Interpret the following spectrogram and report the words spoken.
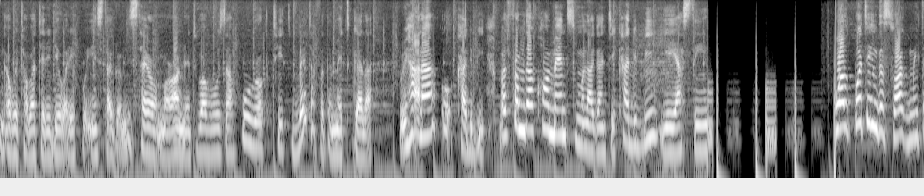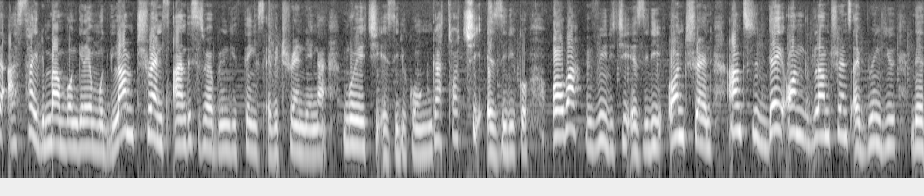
nga bwe twabateredde wali ku instagram. This time around ne tubabuuza who rocked it better for the met gala rihanna or cardi b? But from the comments mulaga nti cardi b ye yasinze Well, putting the swag meter aside, mu glam trends and this is where I bring you things every trending. Ngoye chi eziriko, ngato chi eziriko, oba vidi chi eziri on trend. And today on glam trends, I bring you the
